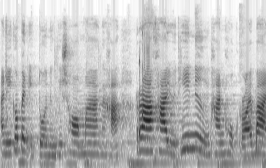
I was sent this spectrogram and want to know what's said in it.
อันนี้ก็เป็นอีกตัวหนึ่งที่ชอบมากนะคะ ราคาอยู่ที่ 1,600 บาท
